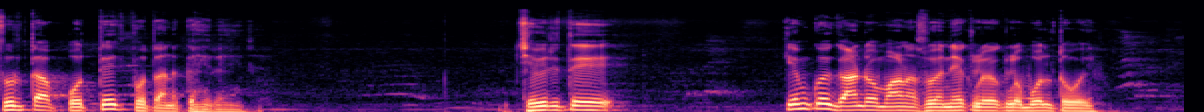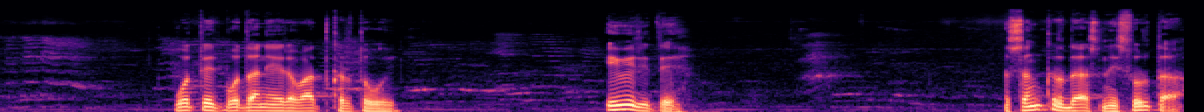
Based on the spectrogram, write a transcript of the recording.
સુરતા પોતે જ પોતાને કહી રહી છે. જેવી રીતે કેમ કોઈ ગાંડો માણસ હોય ને એકલો એકલો બોલતો હોય? પોતે જ પોતાની અરે વાત કરતો હોય. એવી રીતે શંકરદાસની સુરતા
